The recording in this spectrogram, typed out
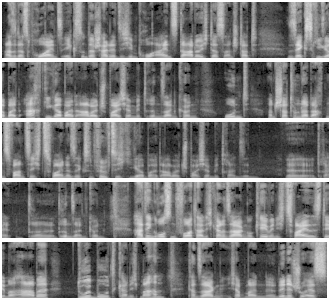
Also das Pro 1X unterscheidet sich im Pro 1 dadurch, dass anstatt 6 GB 8 GB Arbeitsspeicher mit drin sein können und anstatt 128 256 GB Arbeitsspeicher mit rein sind. Äh, drin sein können. Hat den großen Vorteil, ich kann sagen, okay, wenn ich zwei Systeme habe, Dual Boot kann ich machen, kann sagen, ich habe mein äh, Lineage OS,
